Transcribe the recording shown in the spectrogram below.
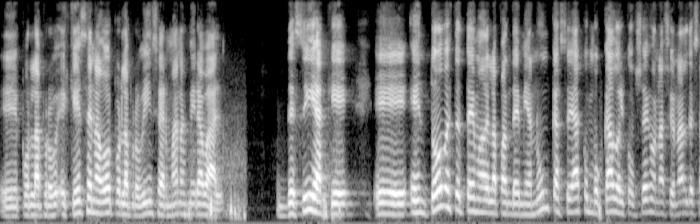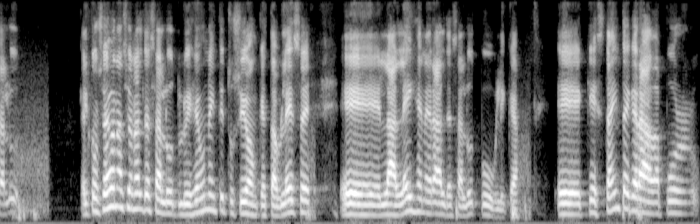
eh, por la, eh, que es senador por la provincia de Hermanas Mirabal, decía que en todo este tema de la pandemia nunca se ha convocado el Consejo Nacional de Salud. El Consejo Nacional de Salud, Luis, es una institución que establece eh, la Ley General de Salud Pública, eh, que está integrada por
